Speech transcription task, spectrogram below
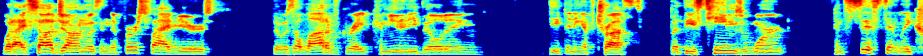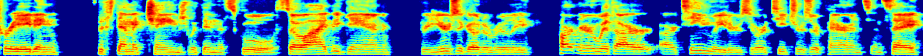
What I saw, John, was in the first five years, there was a lot of great community building, deepening of trust, but these teams weren't consistently creating systemic change within the school. So I began three years ago to really partner with our our team leaders who are teachers or parents and say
